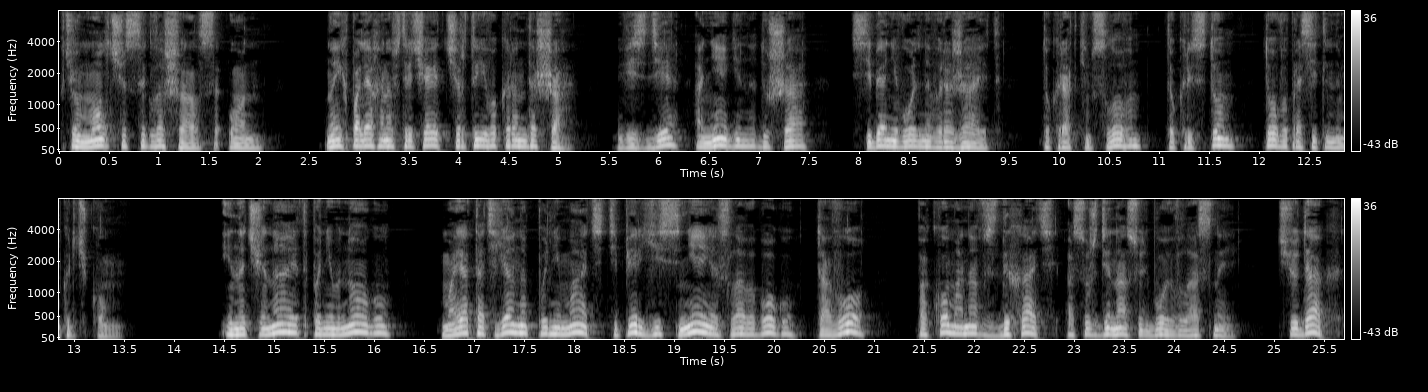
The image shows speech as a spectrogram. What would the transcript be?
в чем молча соглашался он. На их полях она встречает черты его карандаша. Везде Онегина душа себя невольно выражает, то кратким словом, то крестом, то вопросительным крючком. И начинает понемногу моя Татьяна понимать теперь яснее, слава Богу, того, по ком она вздыхать осуждена судьбой властной. Чудак,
